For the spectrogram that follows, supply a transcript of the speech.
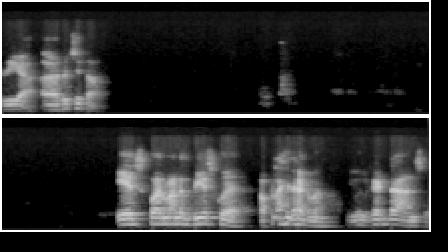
Ria, uh, Ruchita. a square minus b square. Apply that one. You will get the answer.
